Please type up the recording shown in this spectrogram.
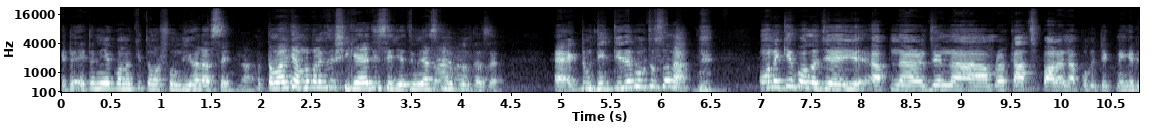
এটা এটা নিয়ে কোনো কি তোমার সন্দেহন আছে? তোমাকে আমরা অনেক কিছু শিখাই দিছি যে তুমি আজকে বলতেছে। হ্যাঁ একদম দিদিরে বলতেছো না? অনেকে বলে যে এই আপনার যে না, আমরা কাজ পারে না পলিটেকনিকের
